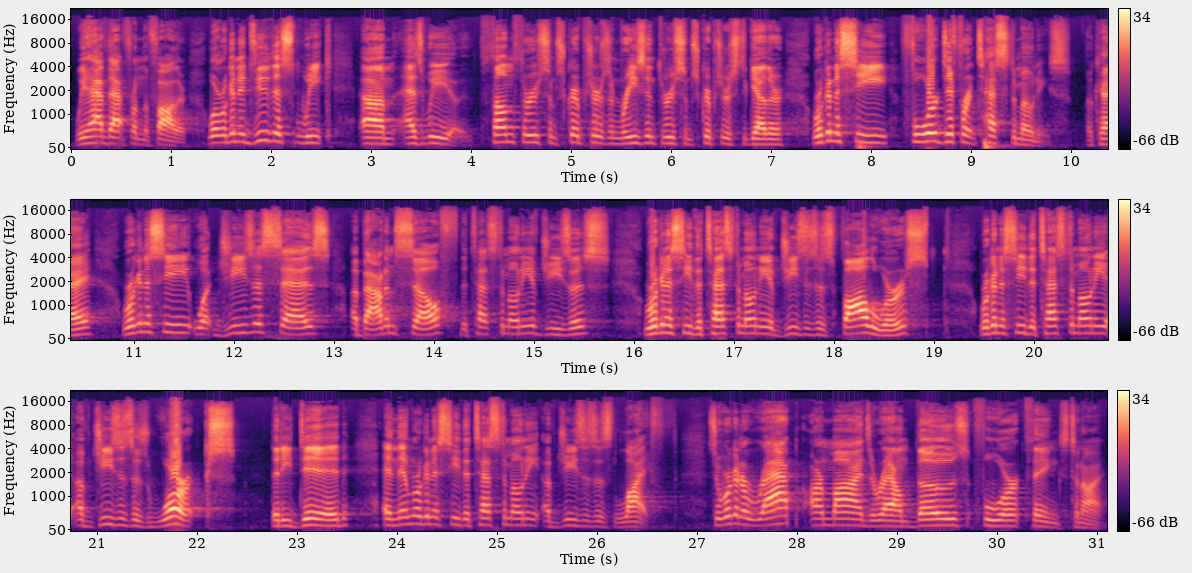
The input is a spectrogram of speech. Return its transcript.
We have that from the Father. What we're going to do this week um, as we thumb through some scriptures and reason through some scriptures together, we're going to see four different testimonies okay? We're going to see what Jesus says about himself, the testimony of Jesus. We're going to see the testimony of Jesus' followers. We're going to see the testimony of Jesus' works that he did. And then we're going to see the testimony of Jesus' life. So we're going to wrap our minds around those four things tonight.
